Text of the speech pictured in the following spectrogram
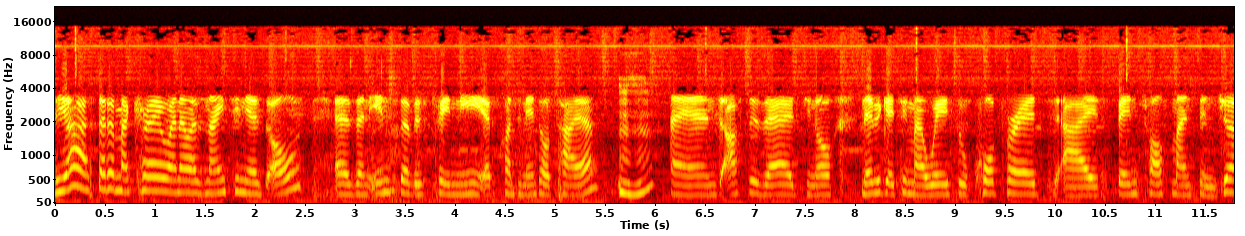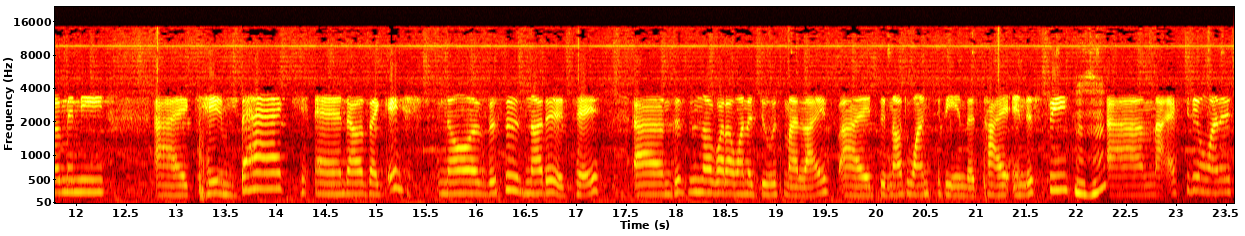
yeah, I started my career when I was 19 years old as an in-service trainee at Continental Tire. And after that, you know, navigating my way through corporate, I spent 12 months in Germany. I came back and I was like, eh, no, this is not it, eh? Um, this is not what I want to do with my life. I did not want to be in the Thai industry. Um, I actually wanted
